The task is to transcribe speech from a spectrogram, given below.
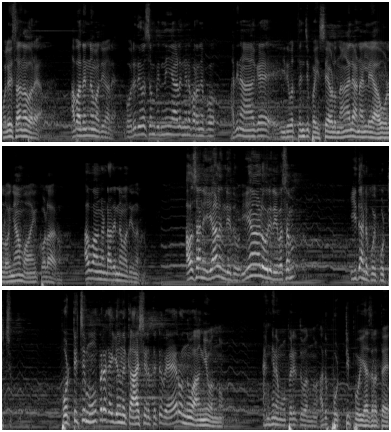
മൗലവിസ എന്നാ പറയാം? അപ്പം അതന്നെ മതി പറയാം. ഒരു ദിവസം പിന്നെ ഇയാൾ ഇങ്ങനെ പറഞ്ഞപ്പോൾ അതിനാകെ ഇരുപത്തഞ്ച് പൈസയാവുള്ളൂ നാലാണല്ലേ ആവുള്ളൂ ഞാൻ വാങ്ങിക്കോളാറും അത് വാങ്ങണ്ട അതന്നെ മതി എന്ന് പറഞ്ഞു. അവസാനം ഇയാൾ എന്ത് ചെയ്തു? ഇയാൾ ഒരു ദിവസം ഇതാണ്ട് പോയി പൊട്ടിച്ചു. പൊട്ടിച്ച് മൂപ്പര കയ്യിൽ നിന്ന് കാശെടുത്തിട്ട് വേറൊന്ന് വാങ്ങി വന്നു. അങ്ങനെ മൂപ്പരടുത്ത് വന്നു. അത് പൊട്ടിപ്പോയി ഹസ്രത്തെ.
